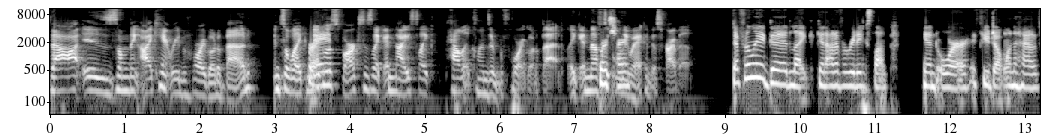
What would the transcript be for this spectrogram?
that is something I can't read before I go to bed. And so like Right. Nicholas Sparks is like a nice like palate cleanser before I go to bed. Like and that's For the sure. only way I can describe it. Definitely a good like get out of a reading slump and or if you don't want to have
